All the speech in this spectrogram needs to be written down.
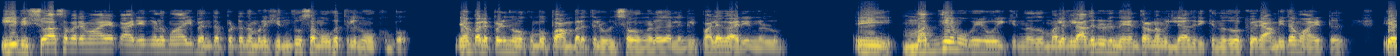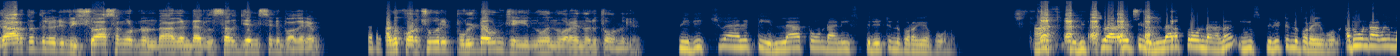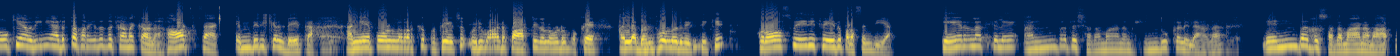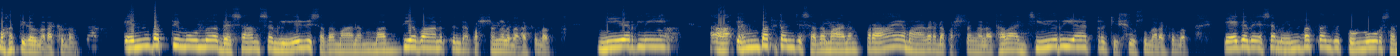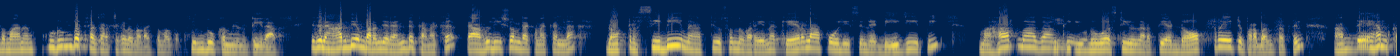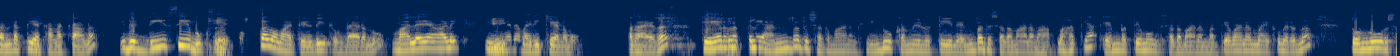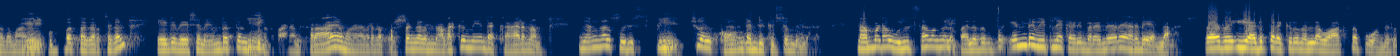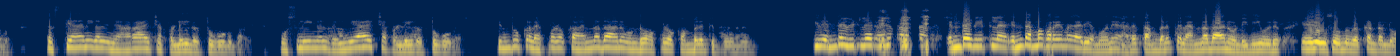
ഈ വിശ്വാസപരമായ കാര്യങ്ങളുമായി ബന്ധപ്പെട്ട് നമ്മൾ ഹിന്ദു സമൂഹത്തിൽ നോക്കുമ്പോൾ ഞാൻ പലപ്പോഴും നോക്കുമ്പോൾ ഇപ്പൊ അമ്പലത്തിൽ ഉത്സവങ്ങൾ അല്ലെങ്കിൽ പല കാര്യങ്ങളിലും ഈ മദ്യം ഉപയോഗിക്കുന്നതും അല്ലെങ്കിൽ അതിനൊരു നിയന്ത്രണം ഇല്ലാതിരിക്കുന്നതും ഒക്കെ ഒരു അമിതമായിട്ട് യഥാർത്ഥത്തിൽ ഒരു വിശ്വാസം കൊണ്ടുണ്ടാകേണ്ട റിസർജൻസിന് പകരം അത് കുറച്ചുകൂടി പുൾ ഡൗൺ ചെയ്യുന്നു എന്ന് പറയുന്ന ഒരു തോന്നൽ. സ്പിരിച്വാലിറ്റി ഇല്ലാത്തതുകൊണ്ടാണ് ഈ സ്പിരിറ്റിന് പുറകെ പോകുന്നത്. ആ സ്പിരിച്വാലിറ്റി ഇല്ലാത്തതുകൊണ്ടാണ് ഈ സ്പിരിറ്റിന് പുറകെ അതുകൊണ്ടാണ് നോക്കിയാൽ മതി. ഇനി അടുത്ത പറയുന്നത് കണക്കാണ്. ഹാർട്ട് ഫാക്ട് എംപിരിക്കൽ ഡേറ്റ അങ്ങേപ്പോലുള്ളവർക്ക് പ്രത്യേകിച്ച് ഒരുപാട് പാർട്ടികളോടും ഒക്കെ നല്ല ബന്ധമുള്ള ഒരു വ്യക്തിക്ക് ക്രോസ് വെരിഫൈ ചെയ്ത് പ്രസന്റ് ചെയ്യാം. കേരളത്തിലെ അൻപത് ശതമാനം ഹിന്ദുക്കളിലാണ് എൺപത് ശതമാനം ആത്മഹത്യകൾ നടക്കുന്നത്. എൺപത്തിമൂന്ന് ദശാംശം ഏഴ് ശതമാനം മദ്യപാനത്തിന്റെ പ്രശ്നങ്ങൾ നടക്കുന്നത്. നിയർലി എൺപത്തഞ്ച് ശതമാനം പ്രായമായവരുടെ പ്രശ്നങ്ങൾ അഥവാ ജീറിയാട്രിക് ഇഷ്യൂസ് നടക്കുന്നത്. ഏകദേശം എൺപത്തഞ്ച് തൊണ്ണൂറ് ശതമാനം കുടുംബ തകർച്ചകൾ നടക്കുന്നത് ഹിന്ദു കമ്മ്യൂണിറ്റിയിലാണ് ഇതിൽ ആദ്യം പറഞ്ഞ രണ്ട് കണക്ക് രാഹുൽ ഈശ്വറിന്റെ കണക്കല്ല ഡോക്ടർ സിബി മാത്യൂസ് എന്ന് പറയുന്ന കേരള പോലീസിന്റെ ഡി ജി പി മഹാത്മാഗാന്ധി യൂണിവേഴ്സിറ്റിയിൽ നടത്തിയ ഡോക്ടറേറ്റ് പ്രബന്ധത്തിൽ അദ്ദേഹം കണ്ടെത്തിയ കണക്കാണ്. ഇത് ഡി സി ബുക്സിൽ പുസ്തകമായിട്ട് എഴുതിയിട്ടുണ്ടായിരുന്നു. മലയാളി ഇങ്ങനെ മരിക്കണമോ? അതായത് കേരളത്തിലെ അൻപത് ശതമാനം ഹിന്ദു കമ്മ്യൂണിറ്റിയിൽ എൺപത് ശതമാനം ആത്മഹത്യ എൺപത്തിമൂന്ന് ശതമാനം മദ്യപാനം മയക്കുമരുന്ന് തൊണ്ണൂറ് ശതമാനം. കുടുംബ തകർച്ചകൾ ഏകദേശം എൺപത്തഞ്ച്. ശതമാനം പ്രായമായവരുടെ പ്രശ്നങ്ങൾ നടക്കുന്നതിന്റെ കാരണം ഞങ്ങൾക്കൊരു സ്പിരിച്വൽ കോണ്ടന്റ് കിട്ടുന്നില്ല. നമ്മുടെ ഉത്സവങ്ങൾ. പലതും ഇപ്പൊ എന്റെ വീട്ടിലെ കാര്യം പറയാം വേറെ ആരുടെയല്ല അതായത് ഈ അടുത്തിടയ്ക്ക് ഒരു നല്ല വാട്സപ്പ് വന്നിരുന്നു. ക്രിസ്ത്യാനികൾ ഞായറാഴ്ച പള്ളിയിൽ ഒത്തുകൂടും മുസ്ലിങ്ങൾ വെള്ളിയാഴ്ച പള്ളിയിൽ ഒത്തുകൂടും ഹിന്ദുക്കൾ എപ്പോഴൊക്കെ അന്നദാനം ഉണ്ടോ അപ്പോഴൊക്കെ അമ്പലത്തിൽ പോകുന്നു. ഇത് എന്റെ വീട്ടിലെ കാര്യം എന്റെ വീട്ടിലെ എന്റെ അമ്മ പറയുന്ന കാര്യം മോനെ അടുത്ത അമ്പലത്തിൽ അന്നദാനം ഉണ്ട് ഇനി ഒരു ഏഴ് ദിവസം ഒന്നും വെക്കണ്ടല്ലോ.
